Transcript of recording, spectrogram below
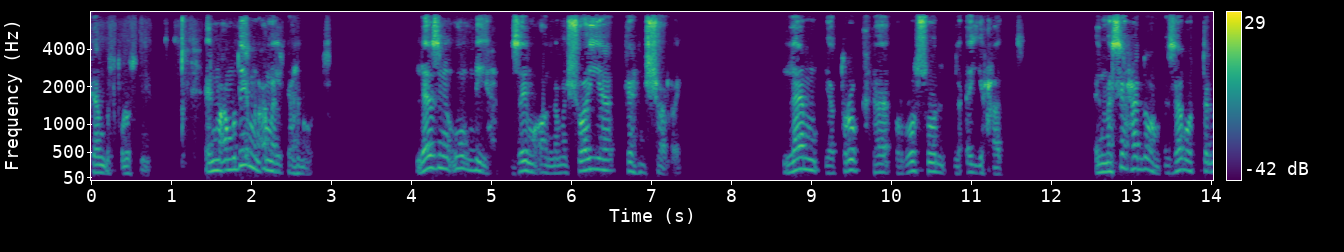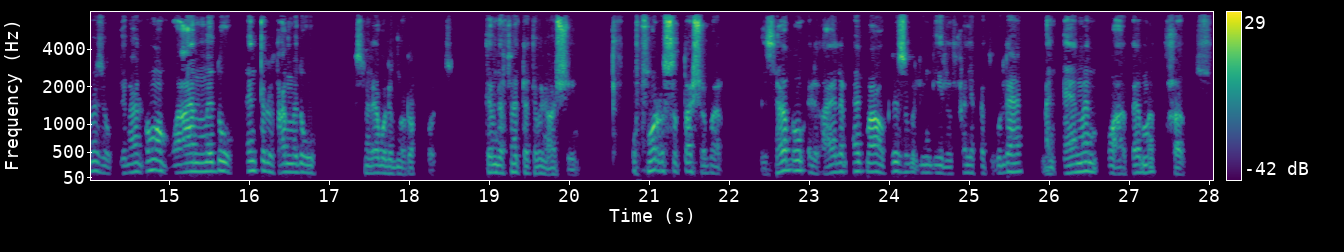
كان بالفلسطين المعمودية من عمل الكهنوت. لازم يقوم بيها زي ما قلنا من شوية كهن شرعي. لم يتركها الرسل لأي حد. المسيح قال لهم اذهبوا تلمذوا جميع الأمم وعمدوه. أنت اللي تعمدوه. بسم الله والابن الروح القدس. الكلام ده؟ في متى؟ 28 وفي مرقس 16 برضه اذهبوا العالم أجمع وكرزوا بالإنجيل. الخليقة كلها من آمن واعتمد خلص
